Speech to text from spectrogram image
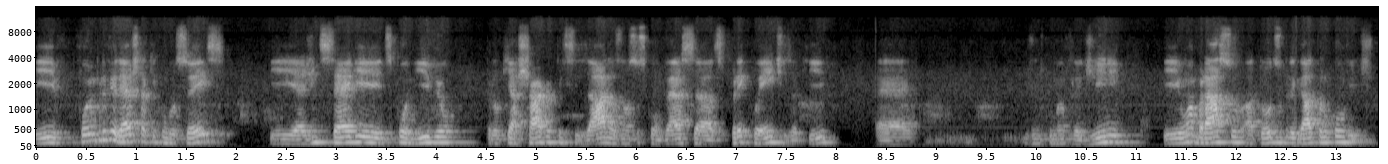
E foi um privilégio estar aqui com vocês. E a gente segue disponível pelo que a Sharp precisar nas nossas conversas frequentes aqui é, junto com o Manfredini. E um abraço a todos, obrigado pelo convite.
